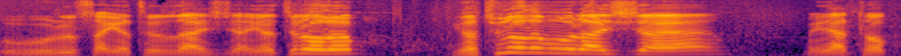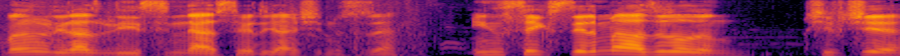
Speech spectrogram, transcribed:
Vurursa yatırın aşağı. Yatır oğlum. Yatır oğlum uğur aşağıya. Beyler toplanın biraz Lee Sin dersi vereceğim şimdi size. Insextlerime hazır olun. Çiftçi.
